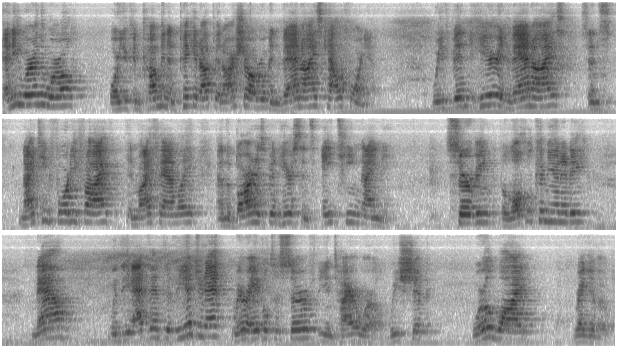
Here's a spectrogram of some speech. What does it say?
anywhere in the world, or you can come in and pick it up in our showroom in Van Nuys, California. We've been here in Van Nuys since 1945 in my family, and the barn has been here since 1890, serving the local community. Now, with the advent of the internet, we're able to serve the entire world. We ship worldwide regularly.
